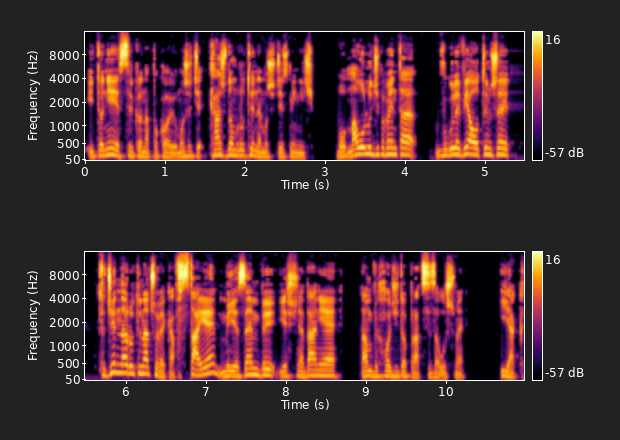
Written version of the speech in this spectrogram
I to nie jest tylko na pokoju. Możecie, każdą rutynę możecie zmienić. Bo mało ludzi pamięta, w ogóle wie o tym, że codzienna rutyna człowieka. Wstaje, myje zęby, je śniadanie, tam wychodzi do pracy, załóżmy. I jak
